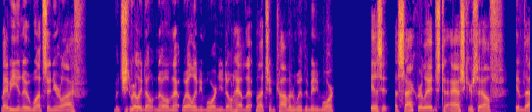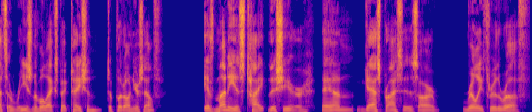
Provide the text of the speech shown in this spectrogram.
maybe you knew once in your life but you really don't know them that well anymore and you don't have that much in common with them anymore. Is it a sacrilege to ask yourself if that's a reasonable expectation to put on yourself? If money is tight this year and gas prices are really through the roof,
